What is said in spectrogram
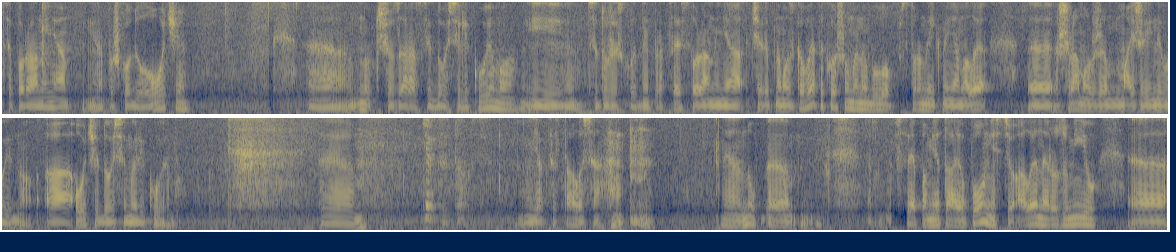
це поранення пошкодило очі. Ну, що зараз і досі лікуємо, і це дуже складний процес. Поранення черепно-мозкове також у мене було з проникненням, але шраму вже майже і не видно, а очі досі ми лікуємо. Як це сталося? як це сталося? Е, ну, е, все пам'ятаю повністю, але не розумію, е,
